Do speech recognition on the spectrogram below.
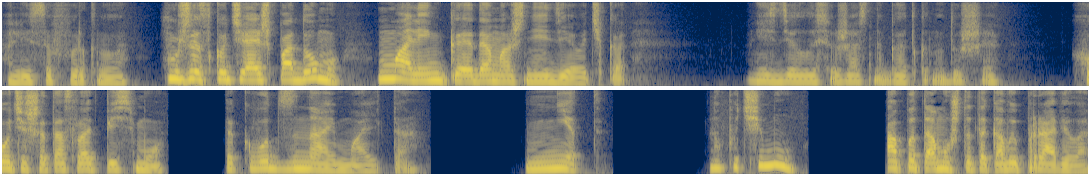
Алиса фыркнула. «Уже скучаешь по дому, маленькая домашняя девочка?» Мне сделалось ужасно гадко на душе. «Хочешь отослать письмо? Так вот знай, Мальта. Нет». «Но почему?» А потому что таковы правила.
